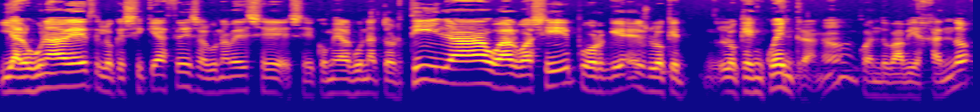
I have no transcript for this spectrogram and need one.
y alguna vez lo que sí que hace es alguna vez se, come alguna tortilla o algo así porque es lo que, lo que encuentra, ¿no? Cuando va viajando.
